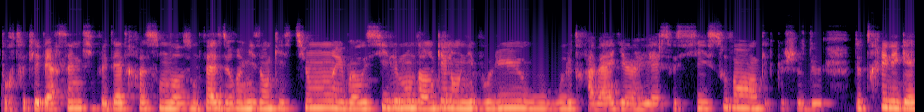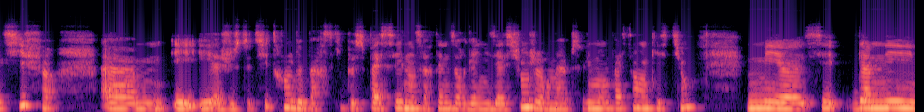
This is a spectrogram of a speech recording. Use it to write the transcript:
pour toutes les personnes qui peut-être sont dans une phase de remise en question et voient aussi le monde dans lequel on évolue où, le travail euh, est associé souvent à quelque chose de, très négatif euh, et, à juste titre hein, de par ce qui peut se passer dans certaines organisations. Je ne remets absolument pas ça en question, mais c'est d'amener,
